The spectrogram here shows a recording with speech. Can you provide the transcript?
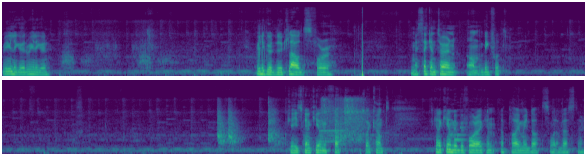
Really good, really good. Really good uh, clouds for my second turn on Bigfoot. Okay, he's gonna kill me, fuck. So I can't. He's gonna kill me before I can apply my dots. What a bastard.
